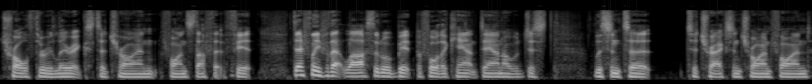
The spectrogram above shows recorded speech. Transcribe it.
troll through lyrics to try and find stuff that fit. Definitely for that last little bit before the countdown, I would just listen to to tracks and try and find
